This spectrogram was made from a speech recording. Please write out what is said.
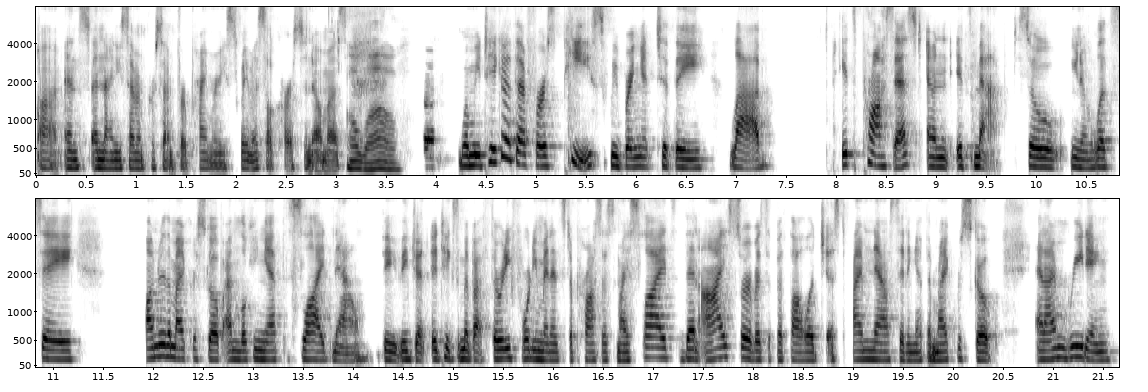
uh, and, and 97% for primary squamous cell carcinomas. Oh, wow. when we take out that first piece, we bring it to the lab. It's processed and it's mapped. So, you know, let's say under the microscope, I'm looking at the slide now. They, they, it takes them about 30, 40 minutes to process my slides. Then I serve as a pathologist. I'm now sitting at the microscope and I'm reading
